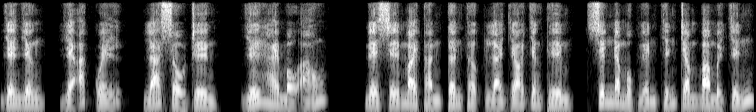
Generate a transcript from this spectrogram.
Gia nhân giả Ác quỷ, Lá sầu riêng, Dưới hai màu áo. Nghệ sĩ Mai Thành tên thật là Võ Văn Thiêm, sinh năm 1939,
